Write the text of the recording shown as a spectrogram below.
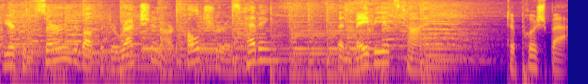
If you're concerned about the direction our culture is heading, then maybe it's time to push back.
